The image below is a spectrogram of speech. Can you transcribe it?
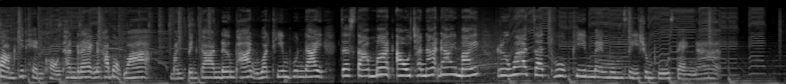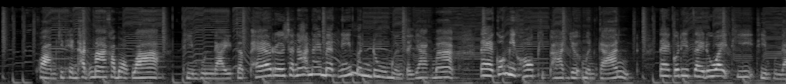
ความคิดเห็นของท่านแรกนะคะบอกว่ามันเป็นการเดิมพันว่าทีมฮุนไดจะสามารถเอาชนะได้ไหม หรือว่าจะถูกทีมแมงมุมสีชมพูแซงหน้า ความคิดเห็นถัดมาค่ะบอกว่า ทีมฮุนไดจะแพ้หรือชนะในแมตช์นี้มันดูเหมือนจะยากมาก แต่ก็มีข้อผิดพลาดเยอะเหมือนกัน แต่ก็ดีใจด้วยที่ทีมฮุนได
